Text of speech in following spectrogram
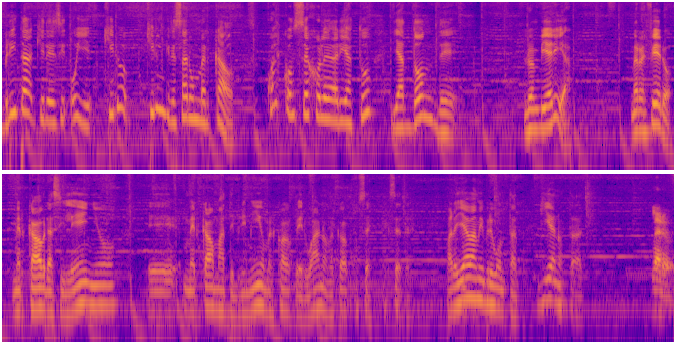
Brita quiere decir, oye, quiero, quiero ingresar a un mercado. ¿Cuál consejo le darías tú y a dónde lo enviaría? Me refiero, mercado brasileño, eh, mercado más deprimido, mercado peruano, mercado, no sé, etcétera. Para allá va mi pregunta. Guíanos, Tadachi. Claro,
